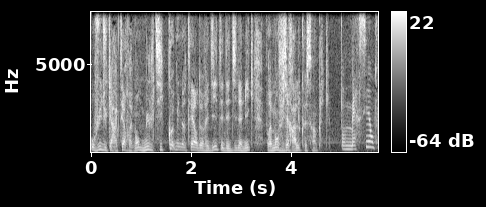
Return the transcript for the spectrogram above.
au vu du caractère vraiment multicommunautaire de Reddit et des dynamiques vraiment virales que ça implique. Merci Antoine.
